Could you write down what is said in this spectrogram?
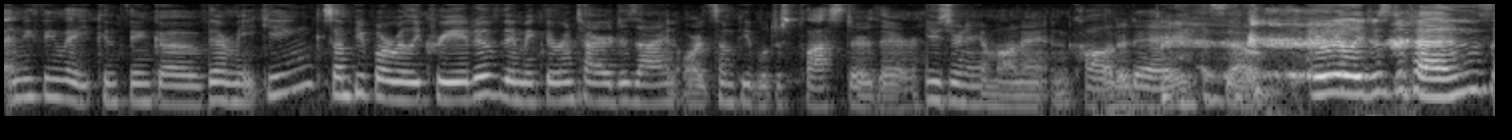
anything that you can think of, they're making. Some people are really creative, they make their entire design, or some people just plaster their username on it and call it a day. So it really just depends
